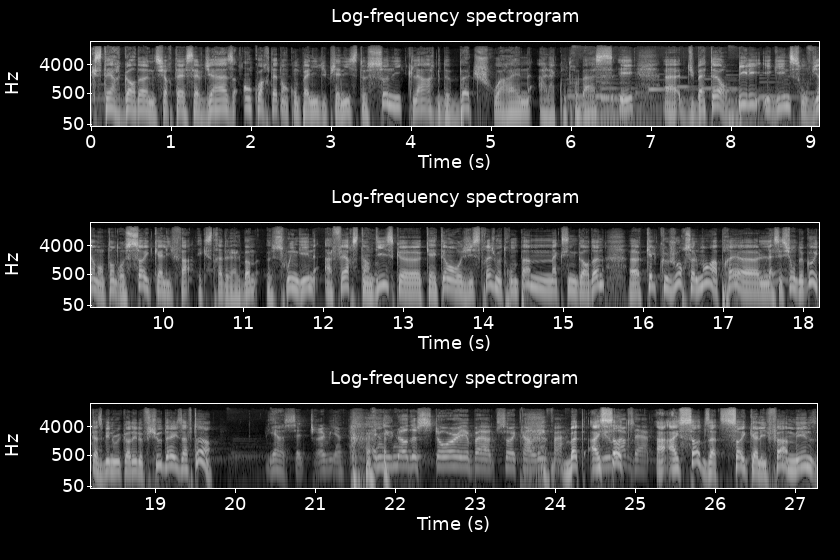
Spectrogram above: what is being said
Dexter Gordon sur TSF Jazz en quartet en compagnie du pianiste Sonny Clark, de Butch Warren à la contrebasse et euh, du batteur Billy Higgins. On vient d'entendre Soy Khalifa, extrait de l'album A Swingin' Affair. C'est un disque euh, qui a été enregistré, je me trompe pas, Maxine Gordon, euh, quelques jours seulement après la session de Go. It has been recorded a few days after. Yes, c'est très bien. and you know the story about Soy Khalifa. But I you thought love that. I, I thought that Soy Khalifa means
